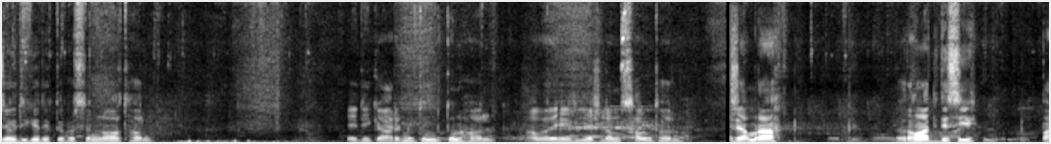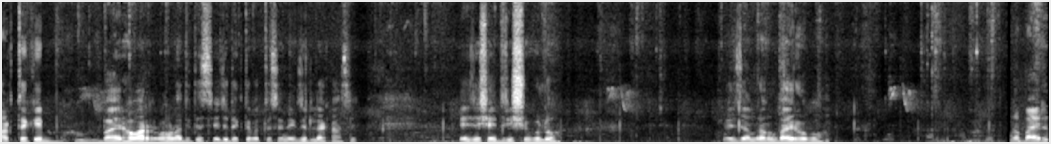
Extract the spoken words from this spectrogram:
যে ওইদিকে দেখতে পাচ্ছেন নর্থ হল। এইদিকে আরেক নতুন নতুন হল। আবার হেরিয়ে আসলাম সাউথ হল এসে আমরা রওনা দিতেছি পার্ক থেকে বাইর হওয়ার রওনা দিতেছি। যে দেখতে পাচ্ছেন এক্সিট লেখা আছে। এই যে সেই দৃশ্যগুলো। এই যে আমরা এখন বাইর হব। আমরা বাইরে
